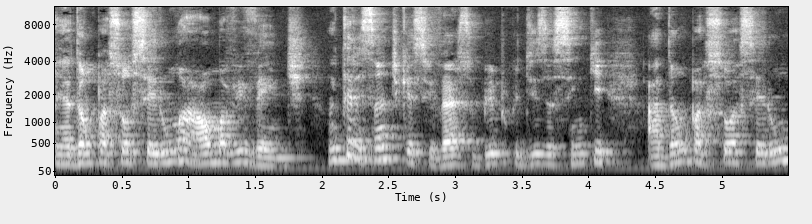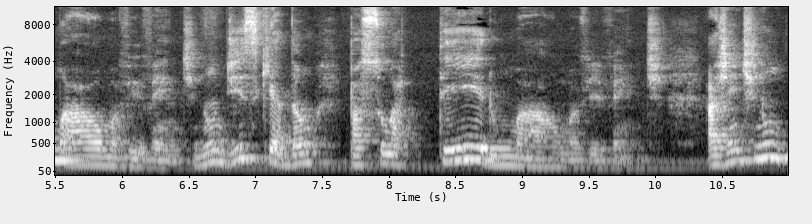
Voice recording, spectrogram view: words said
e Adão passou a ser uma alma vivente. O interessante é que esse verso bíblico diz assim que Adão passou a ser uma alma vivente. Não diz que Adão passou a ter uma alma vivente. A gente não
